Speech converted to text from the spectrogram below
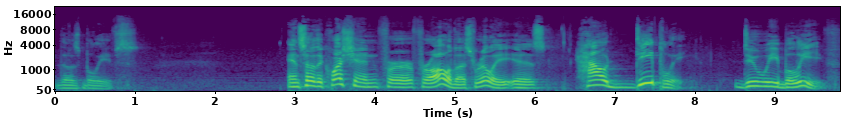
those beliefs. And so the question for, for all of us really is how deeply do we believe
